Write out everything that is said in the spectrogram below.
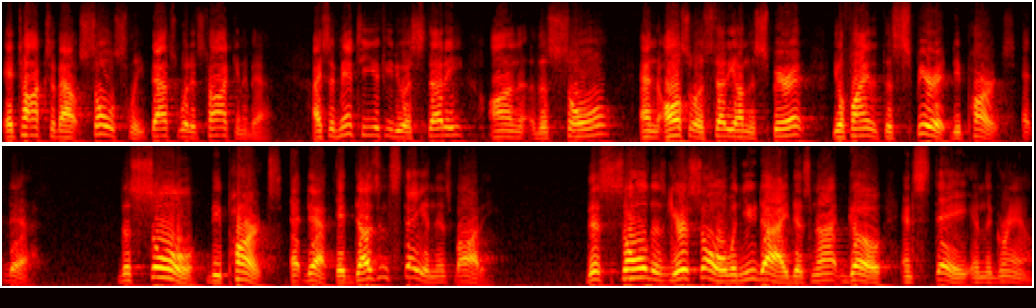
it talks about soul sleep. That's what it's talking about. I submit to you, if you do a study on the soul and also a study on the spirit, you'll find that the spirit departs at death. The soul departs at death. It doesn't stay in this body. This soul, does, your soul, when you die, does not go and stay in the ground.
